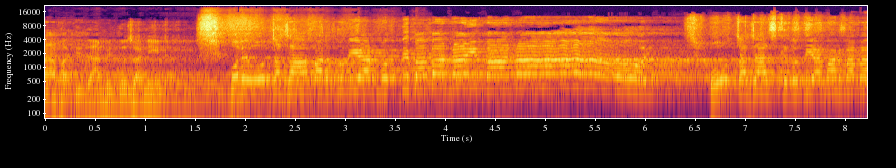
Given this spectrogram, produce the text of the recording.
না ভাতিজা, আমি তো জানি না। বলে, ও চাচা, আমার দুনিয়ার মধ্যে বাবা ও চাচা, আজকে যদি আমার বাবা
